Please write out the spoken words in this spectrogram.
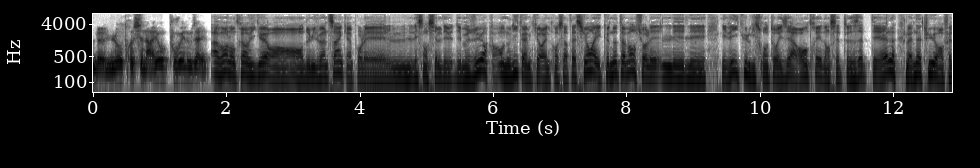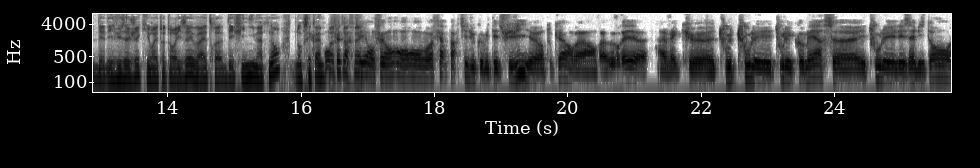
l'autre scénario pouvait nous aller. Avant l'entrée en vigueur en, 2025 hein, pour l'essentiel des, mesures, on nous dit quand même qu'il y aura une concertation et que notamment sur les, les véhicules qui seront autorisés à rentrer dans cette ZTL, la nature en fait des, des usagers qui vont être autorisés va être définie maintenant. Donc c'est quand même on pas fait tout à fait. On fait, on, va faire partie du comité de suivi. Euh, en tout cas, on va, on va œuvrer euh, avec euh, tous les, tous les commerces et tous les, les habitants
